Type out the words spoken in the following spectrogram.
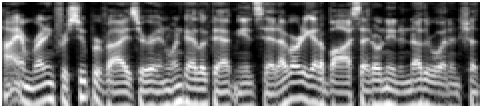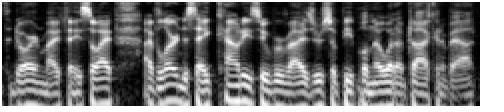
Hi, I'm running for supervisor. And one guy looked at me and said, I've already got a boss. I don't need another one and shut the door in my face. So I've, I've learned to say county supervisor so people know what I'm talking about.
